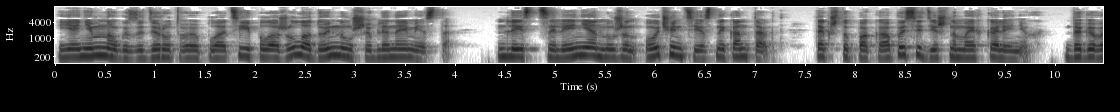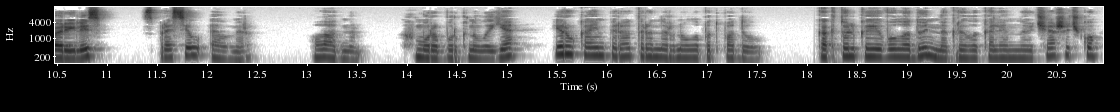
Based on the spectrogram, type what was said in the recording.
«Я немного задеру твое платье и положу ладонь на ушибленное место. Для исцеления нужен очень тесный контакт, так что пока посидишь на моих коленях. Договорились?» – спросил Элмер. «Ладно», – хмуро буркнула я, и рука императора нырнула под подол. Как только его ладонь накрыла коленную чашечку,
